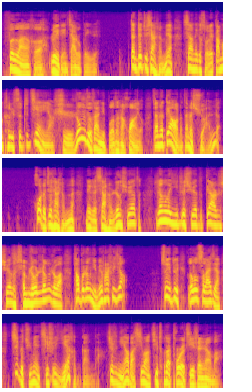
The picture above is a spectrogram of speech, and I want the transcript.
芬兰和瑞典加入北约。但这就像什么呀？像那个所谓达摩克利斯之剑一样，始终就在你脖子上晃悠，在那吊着，在那悬着，或者就像什么呢？那个相声扔靴子，扔了一只靴子，第二只靴子什么时候扔是吧？他不扔你没法睡觉。所以对俄罗斯来讲，这个局面其实也很尴尬，就是你要把希望寄托在土耳其身上吧，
